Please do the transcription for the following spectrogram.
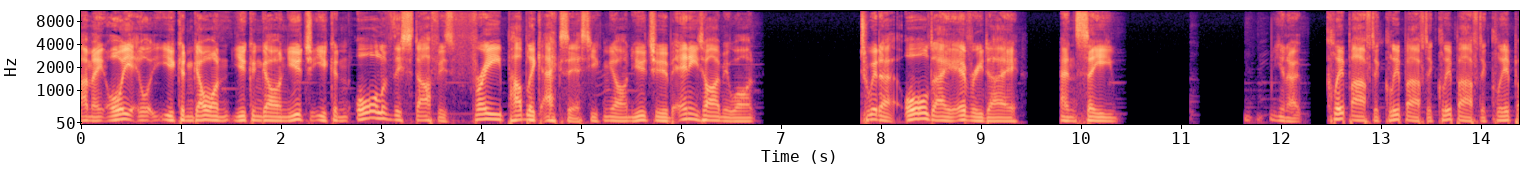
I mean, all you, you can go on you can go on YouTube. You can all of this stuff is free public access. You can go on YouTube anytime you want, Twitter all day, every day, and see, you know, clip after clip after clip after clip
